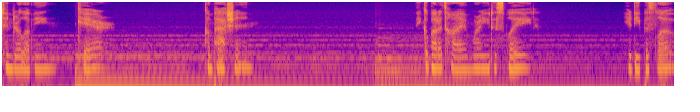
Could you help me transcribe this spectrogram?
tender loving care, compassion. Think about a time where you displayed your deepest love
